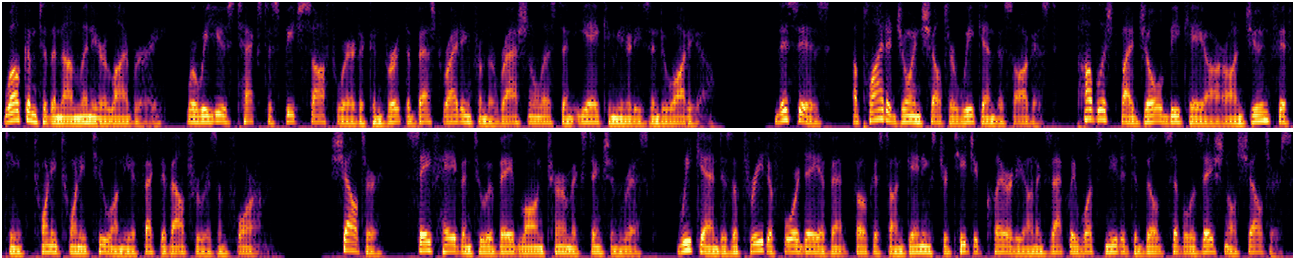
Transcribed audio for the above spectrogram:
Welcome to the Nonlinear Library, where we use text to speech software to convert the best writing from the rationalist and EA communities into audio. This is Apply to Join Shelter Weekend this August, published by Joel BKR on June 15, 2022, on the Effective Altruism Forum. Shelter, Safe Haven to Evade Long Term Extinction Risk, Weekend is a three to four day event focused on gaining strategic clarity on exactly what's needed to build civilizational shelters,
